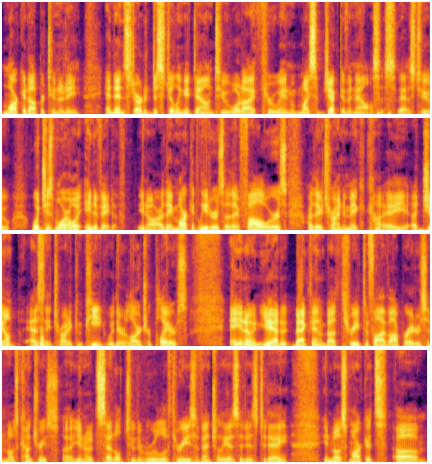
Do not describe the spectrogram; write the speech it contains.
market opportunity, and then started distilling it down to what I threw in my subjective analysis as to which is more innovative you know, are they market leaders? Are they followers? Are they trying to make a, a jump as they try to compete with their larger players? And, you know, and you had back then about three to five operators in most countries. Uh, you know, it settled to the rule of threes eventually, as it is today, in most markets. Um,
